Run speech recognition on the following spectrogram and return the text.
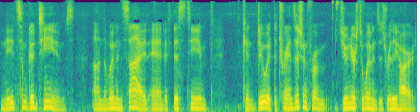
need some good teams on the women's side, and if this team can do it, the transition from juniors to women's is really hard,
